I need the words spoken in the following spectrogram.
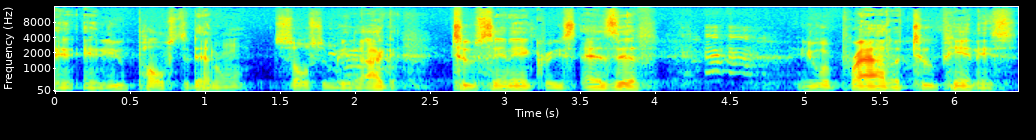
And, and you posted that on social media. I got two cent increase as if you were proud of two pennies.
